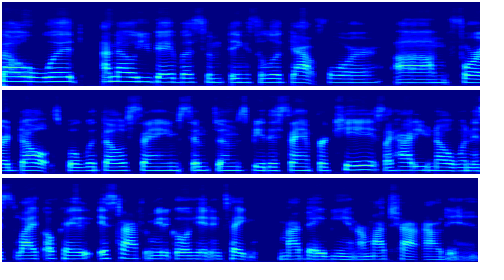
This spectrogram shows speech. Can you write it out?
So would I know you gave us some things to look out for um for adults, but would those same symptoms be the same for kids? Like how do you know when it's like, okay, it's time for me to go ahead and take my baby in or my child in?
